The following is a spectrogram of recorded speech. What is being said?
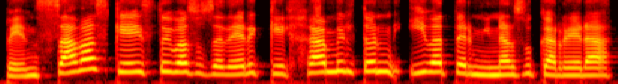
¿pensabas que esto iba a suceder, que Hamilton iba a terminar su carrera?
